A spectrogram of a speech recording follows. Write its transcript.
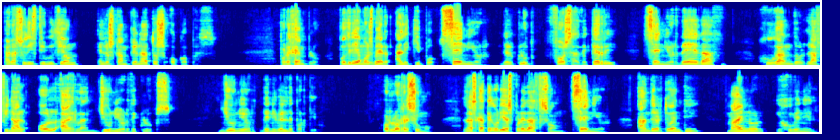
para su distribución en los campeonatos o copas. Por ejemplo, podríamos ver al equipo senior del club Fosa de Kerry senior de edad, jugando la final All Ireland Junior de Clubs, junior de nivel deportivo. Os lo resumo. Las categorías por edad son senior, under 20, minor y juvenil.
